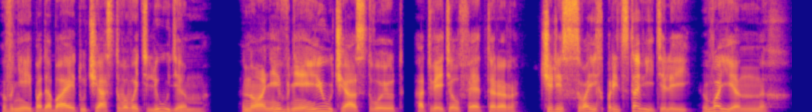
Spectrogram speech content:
«В ней подобает участвовать людям». «Но они в ней и участвуют», — ответил Феттерер, «через своих представителей, военных».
